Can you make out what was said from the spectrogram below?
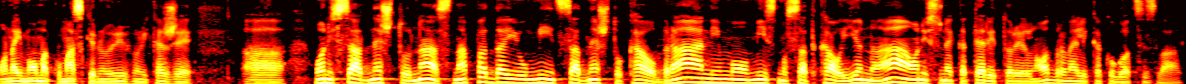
onaj momak u maskernom uniformi kaže a, oni sad nešto nas napadaju, mi sad nešto kao branimo, mi smo sad kao JNA, oni su neka teritorijalna odbrana ili kako god se zvali.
